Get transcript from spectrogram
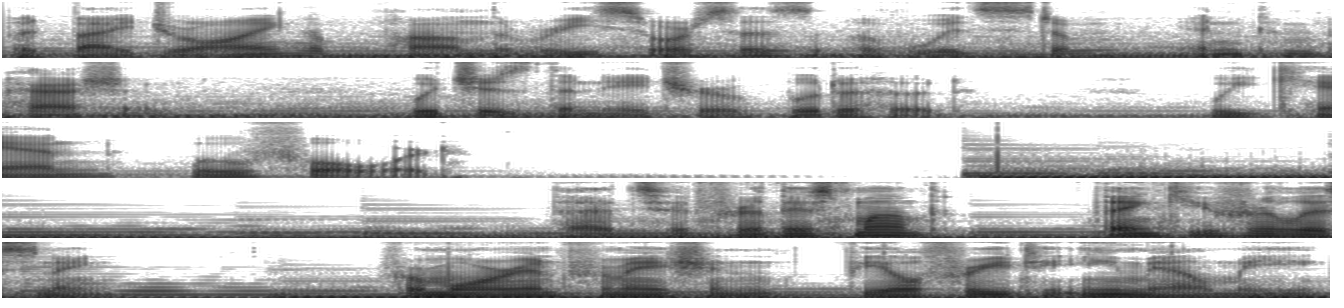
But by drawing upon the resources of wisdom and compassion, which is the nature of Buddhahood, we can move forward. That's it for this month. Thank you for listening. For more information, feel free to email me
